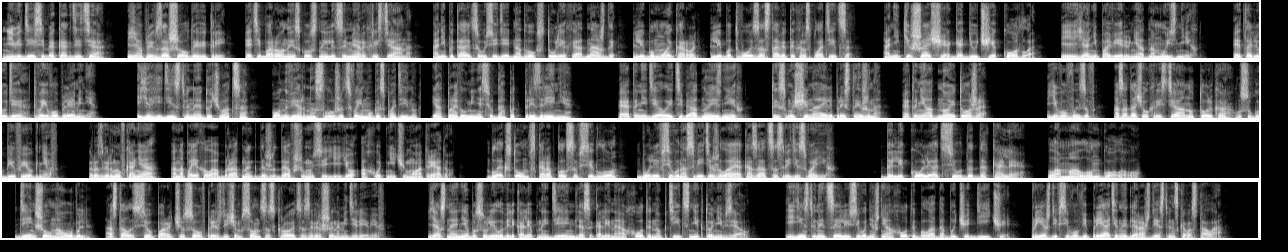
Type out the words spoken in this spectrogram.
«Не веди себя как дитя. «Я превзошел Дэви-3. Эти бароны – искусные лицемеры христиана. Они пытаются усидеть на двух стульях, и однажды либо мой король, либо твой заставят их расплатиться. Они кишащая, гадючья кодла, и я не поверю ни одному из них. Это люди твоего племени?» «Я единственная дочь у отца. Он верно служит своему господину и отправил меня сюда под презрение». «Это не делает тебя одной из них. Ты смущена или пристыжена? Это не одно и то же». Его вызов озадачил христиану, только усугубив ее гнев. Развернув коня, она поехала обратно к дожидавшемуся ее охотничьему отряду. Блэкстоун вскарабкался в седло, более всего на свете желая оказаться среди своих. Далеко ли отсюда до Кале? Ломал он голову. День шел на убыль, осталось всего пара часов, прежде чем солнце скроется за вершинами деревьев. Ясное небо сулило великолепный день для соколиной охоты, но птиц никто не взял. Единственной целью сегодняшней охоты была добыча дичи, прежде всего випрятины для рождественского стола.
